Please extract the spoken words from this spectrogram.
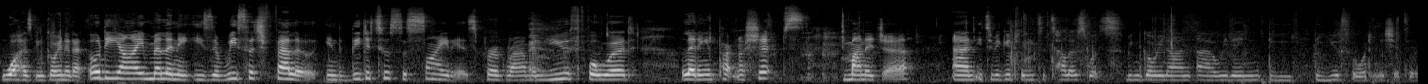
what has been going on at ODI. Melanie is a research fellow in the Digital Societies program and Youth Forward Learning and Partnerships manager. And it would be good for you to tell us what's been going on uh, within the, the Youth Forward initiative.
